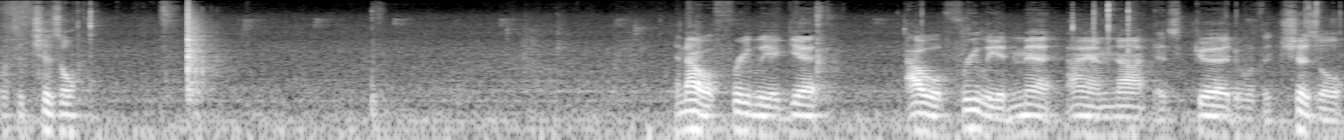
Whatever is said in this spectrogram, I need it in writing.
with the chisel. And I will freely get I will freely admit I am not as good with a chisel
